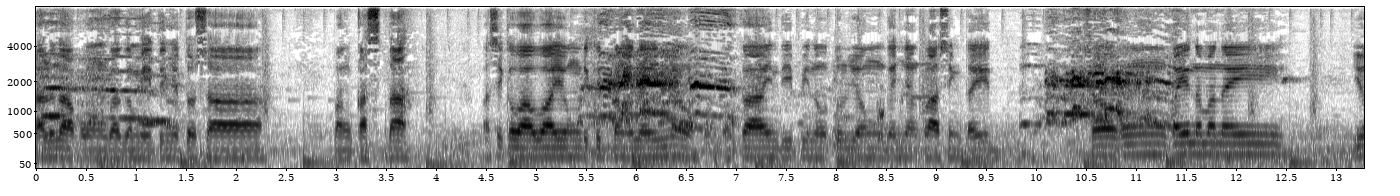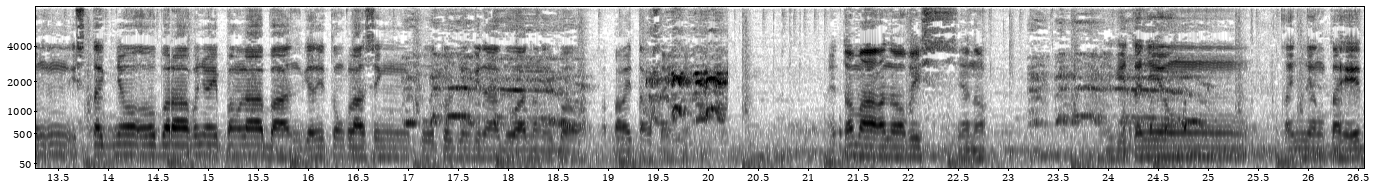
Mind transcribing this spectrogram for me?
Lalo na kung gagamitin nyo to sa pangkasta. Kasi kawawa yung likod ng inayin nyo. Pagka hindi pinutol yung ganyang klaseng taid. So kung kayo naman ay yung stag nyo o barako nyo ay panglaban ganitong klaseng putol yung ginagawa ng iba. Papakita ko sa inyo. Ito mga kanokis. Yan o oh. Nakikita niyo yung kanyang tahid.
